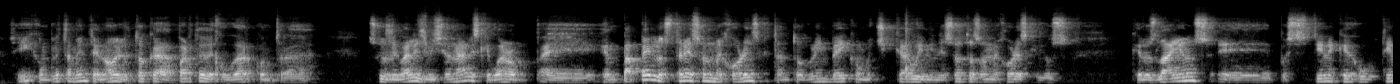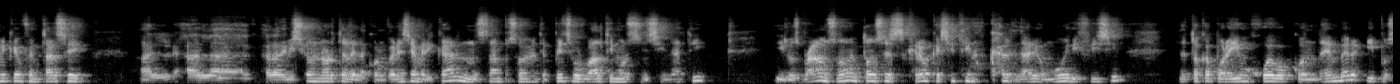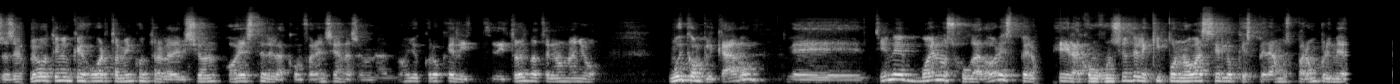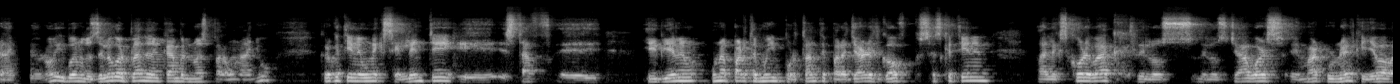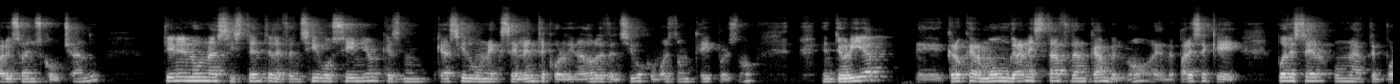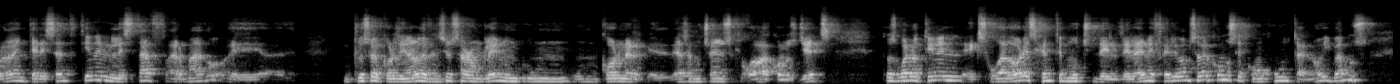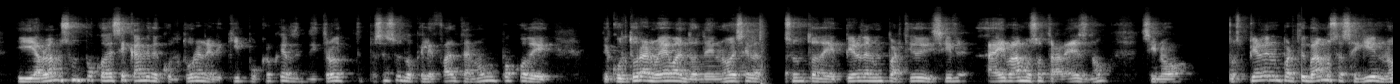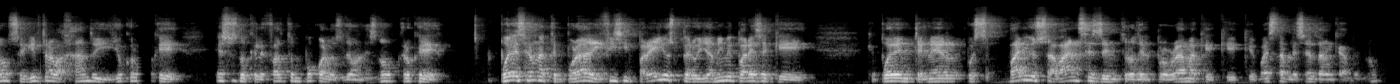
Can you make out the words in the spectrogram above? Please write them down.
Sí, completamente, ¿no? le toca, aparte de jugar contra sus rivales divisionales, que bueno, en papel los tres son mejores, tanto Green Bay como Chicago y Minnesota son mejores que los que los Lions eh, pues tiene que, tiene que enfrentarse a, la, división norte de la conferencia americana, donde están pues, obviamente Pittsburgh, Baltimore, Cincinnati y los Browns, ¿no? Entonces creo que sí tiene un calendario muy difícil. Le toca por ahí un juego con Denver y pues desde luego tienen que jugar también contra la división oeste de la conferencia nacional, ¿no? Yo creo que Detroit va a tener un año muy complicado. Eh, tiene buenos jugadores, pero eh, la conjunción del equipo no va a ser lo que esperamos para un primer año, ¿no? Y bueno, desde luego el plan de Dan Campbell no es para un año. Creo que tiene un excelente eh, staff y viene una parte muy importante para Jared Goff, pues es que tienen al ex coreback de los, de los Jaguars, Mark Brunel, que lleva varios años coachando. Tienen un asistente defensivo senior que, es, que ha sido un excelente coordinador defensivo, como es Don Capers, ¿no? En teoría, eh, creo que armó un gran staff Dan Campbell, ¿no? Eh, me parece que puede ser una temporada interesante. Tienen el staff armado, eh, incluso el coordinador defensivo Aaron Glenn, un, corner de hace muchos años que jugaba con los Jets. Entonces, bueno, tienen exjugadores, gente mucho de, de, la NFL. Vamos a ver cómo se conjuntan, ¿no? Y vamos, y hablamos un poco de ese cambio de cultura en el equipo. Creo que Detroit, pues eso es lo que le falta, ¿no? Un poco de, de cultura nueva, en donde no es el asunto de pierden un partido y decir, ahí vamos otra vez, ¿no? Sino, pues pierden un partido y vamos a seguir, ¿no? Seguir trabajando y yo creo que eso es lo que le falta un poco a los Leones, ¿no? Creo que puede ser una temporada difícil para ellos, pero a mí me parece que, pueden tener, pues, varios avances dentro del programa que, que va a establecer Dan Campbell, ¿no?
